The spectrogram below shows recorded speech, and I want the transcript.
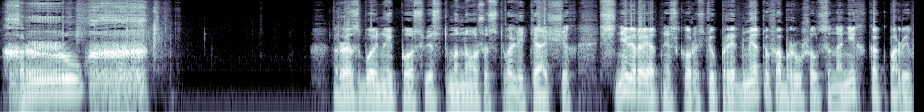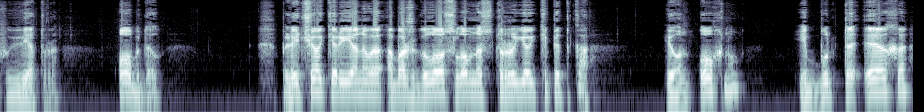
Хрух! Разбойный посвист множества летящих с невероятной скоростью предметов обрушился на них, как порыв ветра. Обдал. Плечо Кирьянова обожгло, словно струей кипятка, и он охнул, и будто эхо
